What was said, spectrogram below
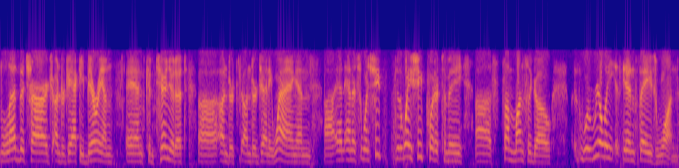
led the charge under Jackie Berrien and continued it uh, under under Jenny Yang. And uh, and and it's when she the way she put it to me uh, some months ago, we're really in phase one.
